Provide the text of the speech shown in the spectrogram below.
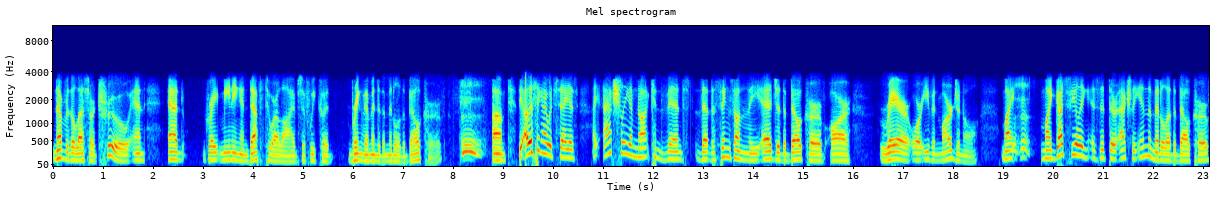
nevertheless are true and add great meaning and depth to our lives if we could bring them into the middle of the bell curve. Mm. Um, the other thing I would say is I actually am not convinced that the things on the edge of the bell curve are rare or even marginal. My Mm-hmm. my gut feeling is that they're actually in the middle of the bell curve.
